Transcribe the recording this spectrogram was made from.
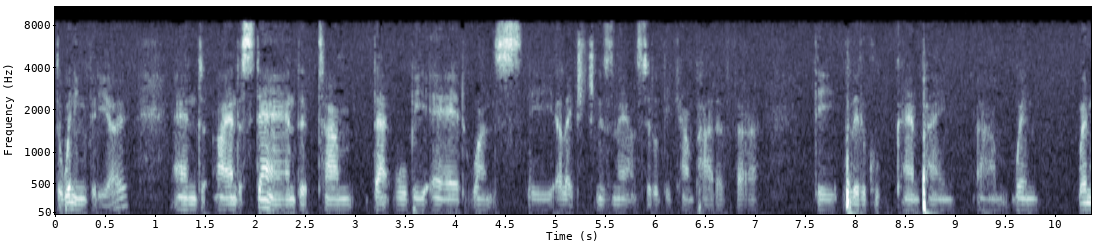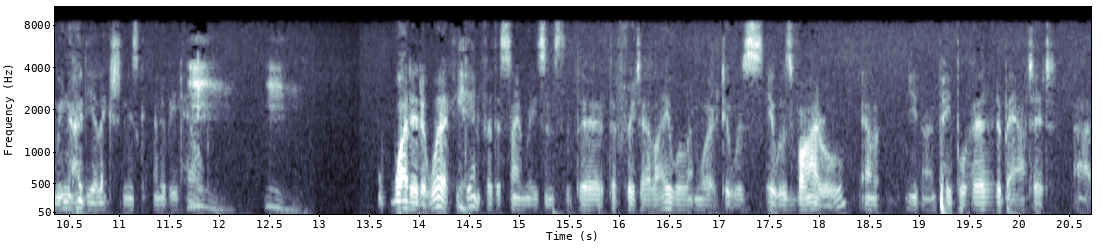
the winning video and I understand that um, that will be aired once the election is announced. It'll become part of uh, the political campaign um, when when we know the election is going to be held. Mm. Why did it work? Yeah. Again, for the same reasons that the the Frito Lay one worked. It was it was viral. Um, you know, people heard about it. Uh,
